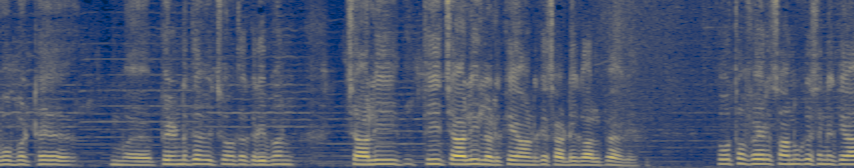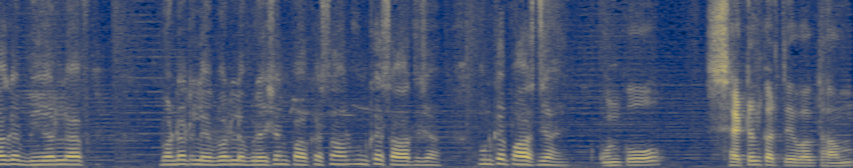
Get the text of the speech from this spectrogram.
वो भट्ठे ਪਿੰਡ ਦੇ ਵਿੱਚੋਂ ਤਕਰੀਬਨ 40 30 40 ਲੜਕੇ ਆਣ ਕੇ ਸਾਡੇ ਗੱਲ ਪੈ ਗਏ तो तो फिर सानू किसी ने कहा कि बी एल एफ बंडट लेबर लिबरेशन पाकिस्तान उनके साथ जाएं उनके पास जाएं उनको सेटल करते वक्त हम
